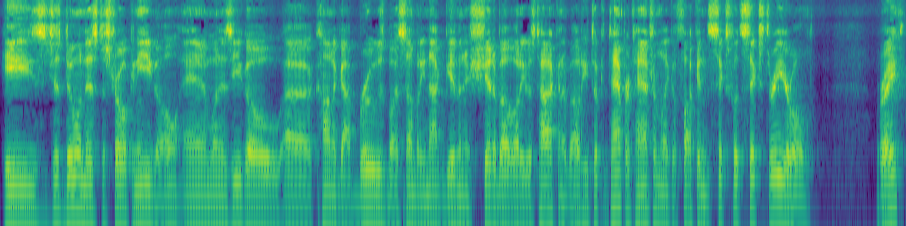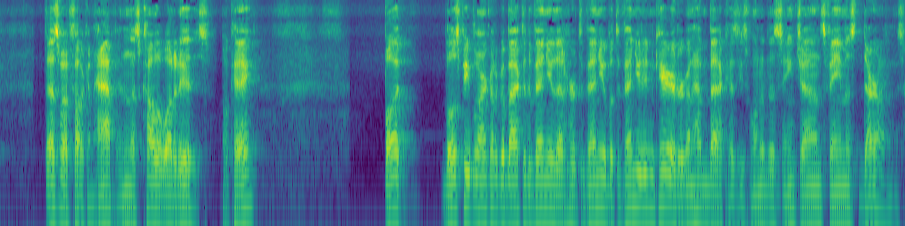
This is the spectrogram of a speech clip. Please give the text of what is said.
He's just doing this to stroke an ego. And when his ego uh, kind of got bruised by somebody not giving a shit about what he was talking about, he took a temper tantrum like a fucking six foot six three year old. Right? That's what fucking happened. Let's call it what it is. Okay? But those people aren't going to go back to the venue that hurt the venue, but the venue didn't care. They're going to have him back because he's one of the St. John's famous darlings.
